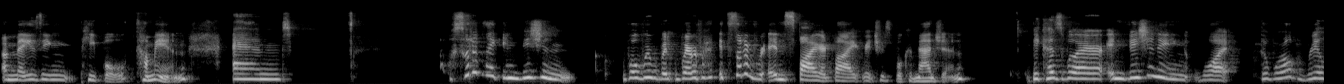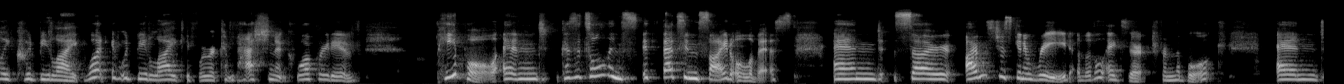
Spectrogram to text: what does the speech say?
amazing people come in and sort of like envision well we're, we're it's sort of inspired by richard's book imagine because we're envisioning what the world really could be like what it would be like if we were compassionate cooperative people. And because it's all in it's that's inside all of us. And so i'm just going to read a little excerpt from the book and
